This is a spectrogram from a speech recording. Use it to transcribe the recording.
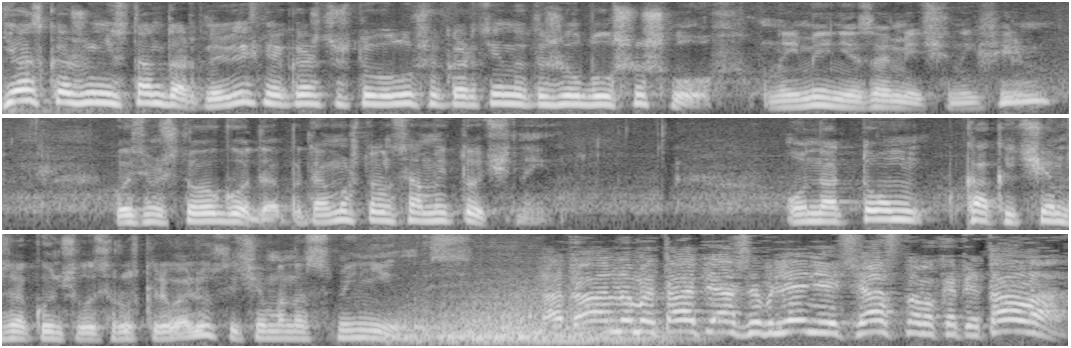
Я скажу нестандартную вещь. Мне кажется, что его лучшая картина – это «Жил-был Шишлов». Наименее замеченный фильм 86 года, потому что он самый точный. Он о том, как и чем закончилась русская революция, чем она сменилась. На данном этапе оживления частного капитала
